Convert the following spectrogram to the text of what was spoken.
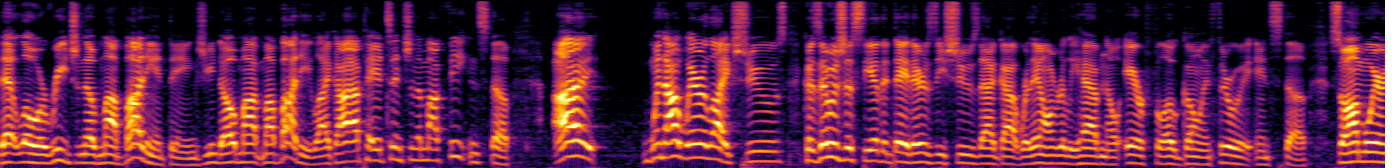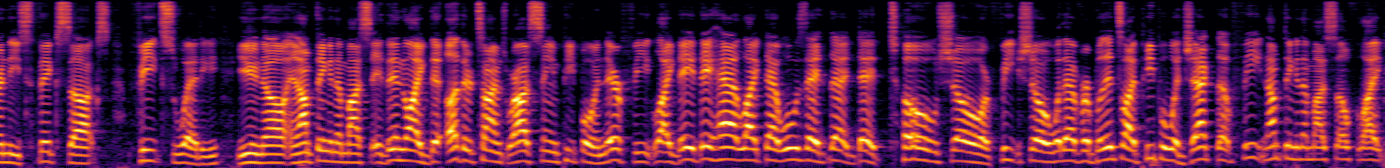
that lower region of my body and things, you know, my, my body, like, I pay attention attention to my feet and stuff. I when I wear like shoes, because it was just the other day, there's these shoes that I got where they don't really have no airflow going through it and stuff. So I'm wearing these thick socks, feet sweaty, you know, and I'm thinking to myself, then like the other times where I've seen people in their feet, like they they had like that, what was that that that toe show or feet show, whatever. But it's like people with jacked up feet, and I'm thinking to myself, like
